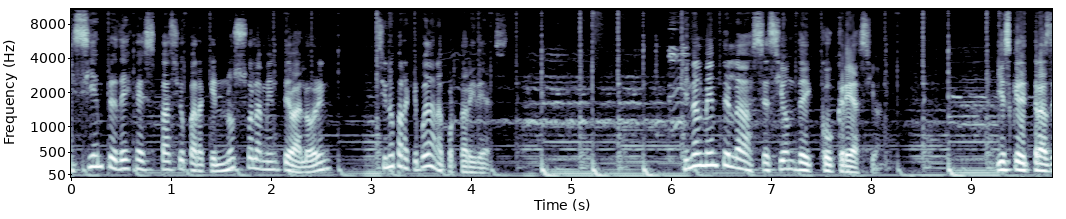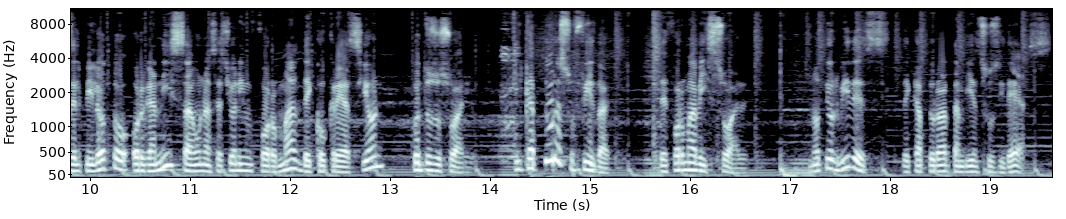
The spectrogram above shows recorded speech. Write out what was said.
Y siempre deja espacio para que no solamente valoren, sino para que puedan aportar ideas. Finalmente, la sesión de co-creación. Y es que detrás del piloto organiza una sesión informal de co-creación con tus usuarios y captura su feedback de forma visual. No te olvides de capturar también sus ideas.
